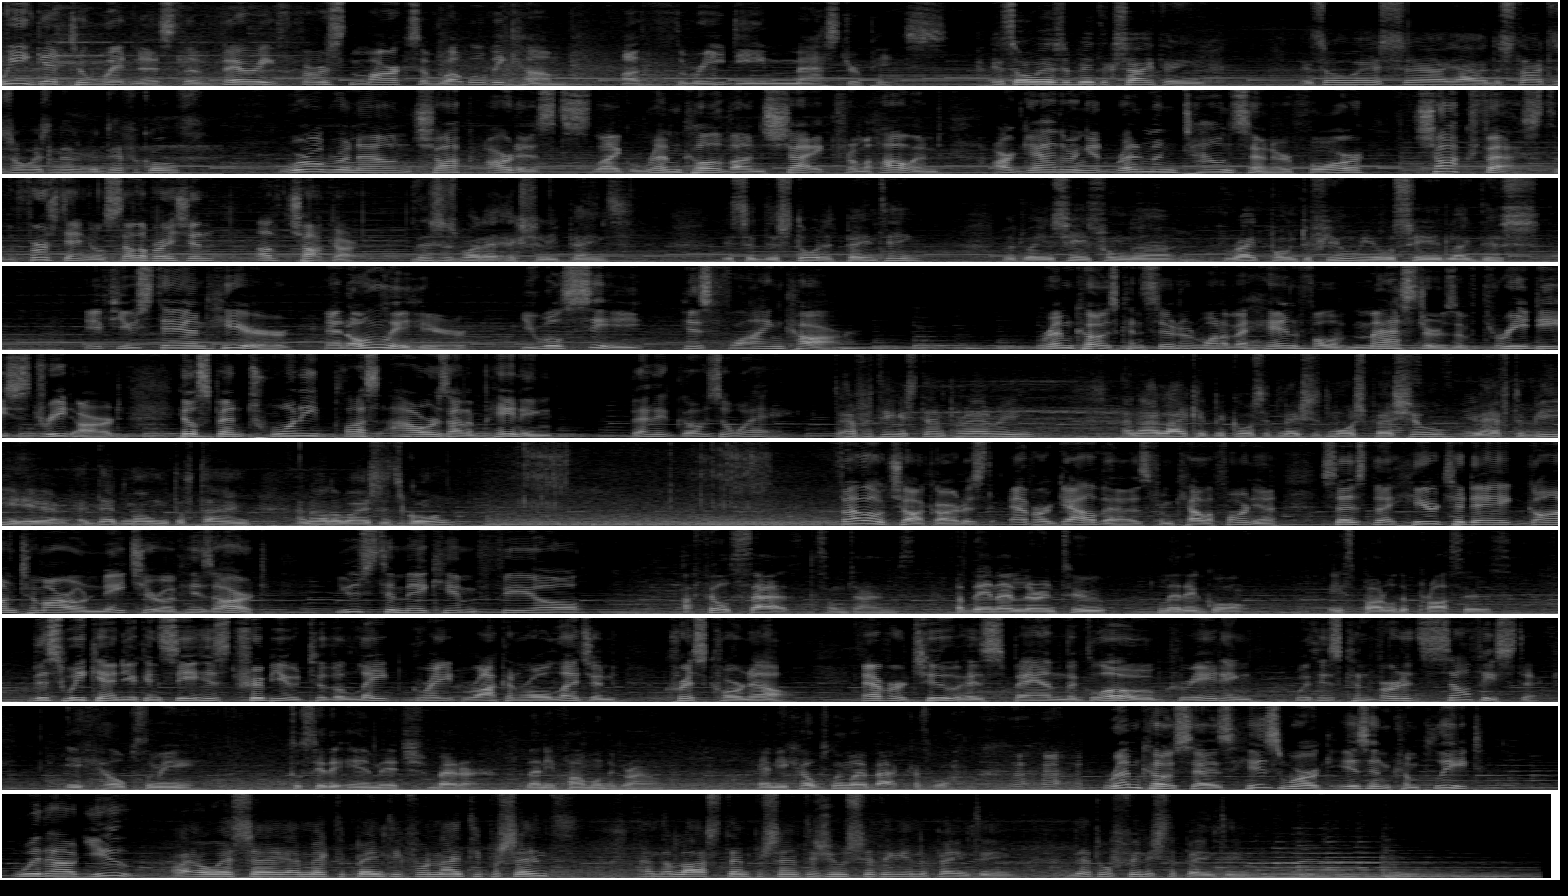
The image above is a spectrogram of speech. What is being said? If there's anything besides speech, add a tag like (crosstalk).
we get to witness the very first marks of what will become a 3D masterpiece. It's always a bit exciting. It's always, uh, yeah, the start is always a little bit difficult. World-renowned chalk artists like Remco van Schaik from Holland are gathering at Redmond Town Center for Chalkfest, the first annual celebration of chalk art. This is what I actually paint. It's a distorted painting, but when you see it from the right point of view, you will see it like this. If you stand here, and only here, you will see his flying car. Remco is considered one of a handful of masters of 3D street art. He'll spend 20 plus hours on a painting, then it goes away. Everything is temporary, and I like it because it makes it more special. You have to be here at that moment of time, and otherwise it's gone. Fellow chalk artist Ever Galvez from California says the here today, gone tomorrow nature of his art used to make him feel. I feel sad sometimes, but then I learned to let it go. It's part of the process. This weekend, you can see his tribute to the late great rock and roll legend Chris Cornell. Ever too has spanned the globe, creating with his converted selfie stick. It helps me to see the image better than if I'm on the ground. And he helps with my back as well. (laughs) Remco says his work isn't complete without you. I always say I make the painting for 90%, and the last 10% is you sitting in the painting. That will finish the painting.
